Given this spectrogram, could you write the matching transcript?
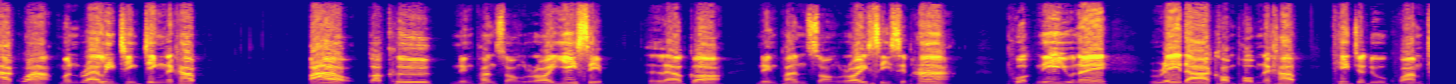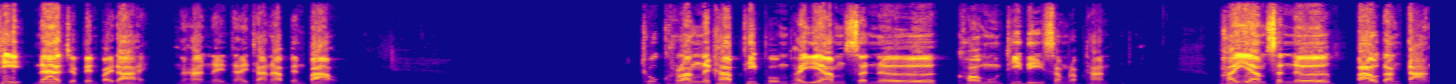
หากว่ามันแรลลี่จริง ๆ นะครับ เป้าก็คือ 1,220 แล้วก็ 1,245 พวกนี้อยู่ในเรดาร์ของผมนะครับ ที่จะดูความที่น่าจะเป็นไปได้นะฮะในในฐานะเป็นเป้า ทุกครั้งนะครับที่ผมพยายามเสนอข้อมูลที่ดีสำหรับท่าน พยายามเสนอเป้าต่าง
